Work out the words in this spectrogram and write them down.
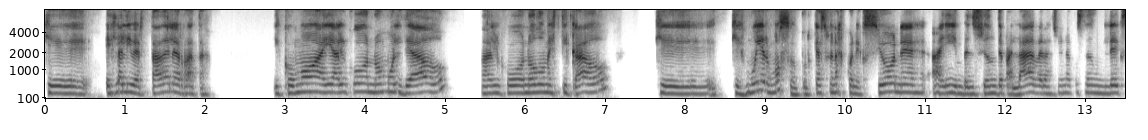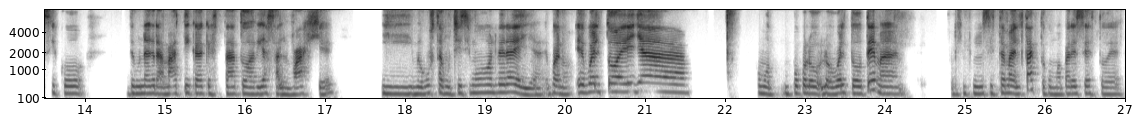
que es la libertad de la errata, y cómo hay algo no moldeado, algo no domesticado, que, es muy hermoso porque hace unas conexiones, hay invención de palabras, hay una cosa de un léxico, de una gramática que está todavía salvaje y me gusta muchísimo volver a ella. Bueno, he vuelto a ella como un poco lo, he vuelto tema, por ejemplo, en el sistema del tacto, como aparece esto de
